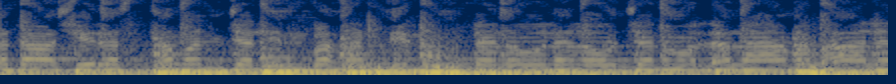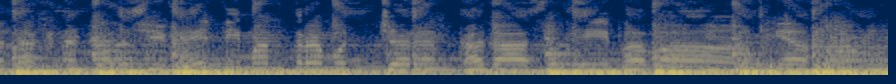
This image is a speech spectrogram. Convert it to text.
शिरस्थमञ्जलिं वहन्ति मुक्तलोललोचनो ललाम बाललग्नकः शिवेति मन्त्रमुच्चरन् कदा सुखी भवाम्यहम्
